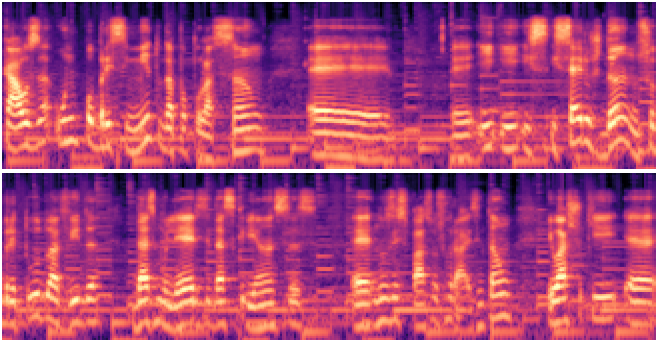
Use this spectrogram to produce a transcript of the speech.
causa o empobrecimento da população, é, é, e, e, e, sérios danos, sobretudo, à vida das mulheres e das crianças é, nos espaços rurais. Então, eu acho que é,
